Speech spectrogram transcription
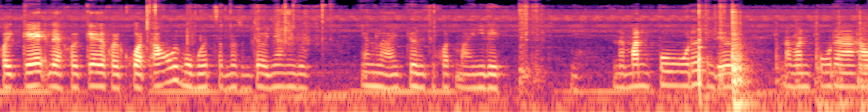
คอยแกะแหละคอยแกะคอยขวดเอาโอ้ยโมเมิดสำนักสมเจ้ายังอยู่ยังหลายจนจะขวดใหม่นี่เด็ก น้ำมันปูเด้อนี่เด้อน้ำมันปูนาเฮา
